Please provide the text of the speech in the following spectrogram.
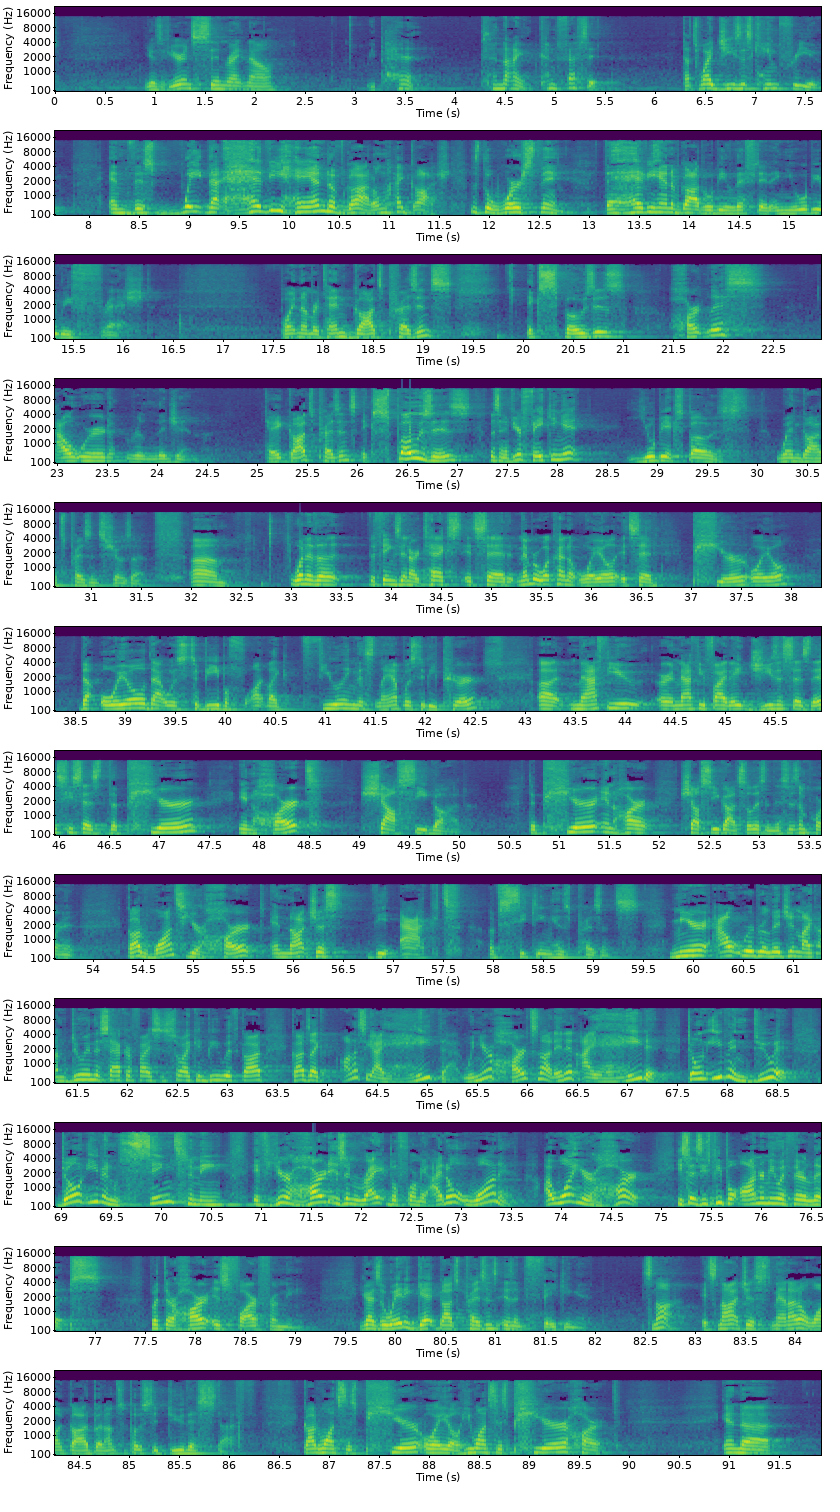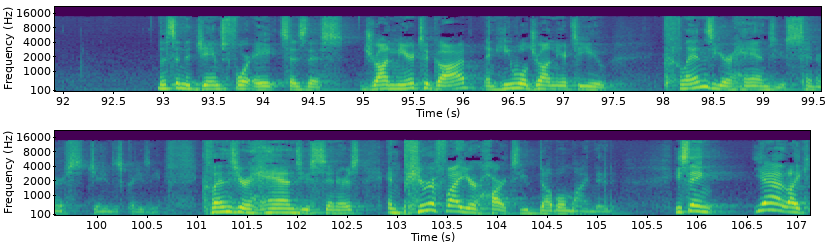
Because if you're in sin right now, repent tonight, confess it. That's why Jesus came for you and this weight, that heavy hand of God, oh my gosh, this is the worst thing. The heavy hand of God will be lifted and you will be refreshed. Point number 10 God's presence exposes heartless, outward religion. Okay, God's presence exposes, listen, if you're faking it, you'll be exposed when God's presence shows up. Um, one of the, the things in our text, it said, remember what kind of oil? It said pure oil the oil that was to be before, like fueling this lamp was to be pure. Uh, Matthew, or in Matthew 5 8, Jesus says this He says, The pure in heart shall see God. The pure in heart shall see God. So listen, this is important. God wants your heart and not just the act of seeking his presence. Mere outward religion, like I'm doing the sacrifices so I can be with God. God's like, honestly, I hate that. When your heart's not in it, I hate it. Don't even do it. Don't even sing to me if your heart isn't right before me. I don't want it. I want your heart. He says, These people honor me with their lips, but their heart is far from me. You guys, the way to get God's presence isn't faking it. It's not. It's not just, man, I don't want God, but I'm supposed to do this stuff. God wants this pure oil, He wants this pure heart. And uh, listen to James 4 8 says this Draw near to God, and He will draw near to you. Cleanse your hands, you sinners. James is crazy. Cleanse your hands, you sinners, and purify your hearts, you double minded. He's saying, yeah, like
